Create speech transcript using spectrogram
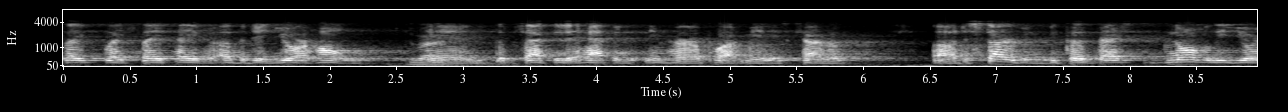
safe place, safe haven other than your home. Right. And the fact that it happened in her apartment is kind of uh, disturbing because that's normally your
